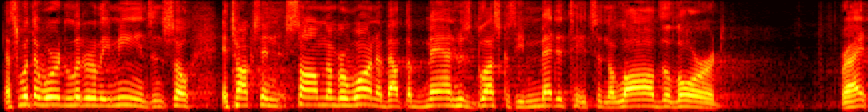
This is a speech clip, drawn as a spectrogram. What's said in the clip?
That's what the word literally means. And so it talks in Psalm number one about the man who's blessed because he meditates in the law of the Lord. Right?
